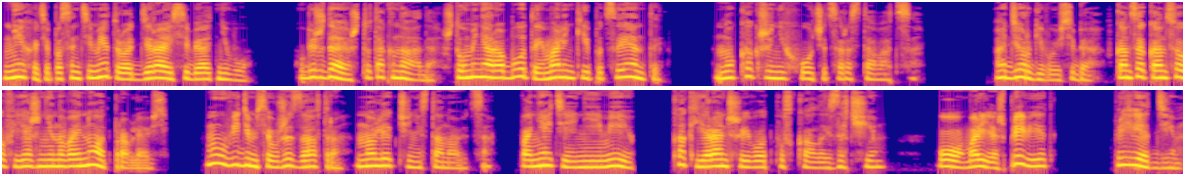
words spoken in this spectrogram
Нехотя по сантиметру отдирая себя от него. Убеждаю, что так надо, что у меня работа и маленькие пациенты, но как же не хочется расставаться. Одергиваю себя. В конце концов, я же не на войну отправляюсь. Мы увидимся уже завтра, но легче не становится. Понятия не имею, как я раньше его отпускала и зачем. «О, Марьяш, привет!» «Привет, Дим».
